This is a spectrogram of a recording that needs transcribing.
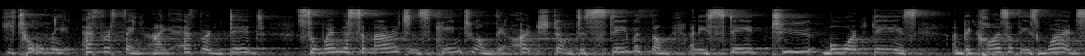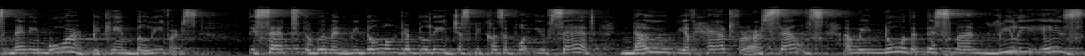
He told me everything I ever did. So, when the Samaritans came to him, they urged him to stay with them, and he stayed two more days. And because of these words, many more became believers. They said to the women, We no longer believe just because of what you've said. Now we have heard for ourselves, and we know that this man really is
